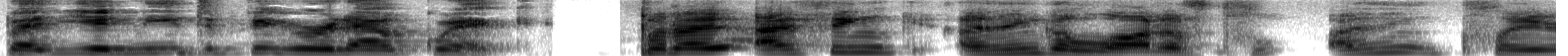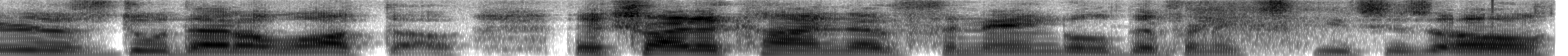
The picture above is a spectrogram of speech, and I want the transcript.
but you need to figure it out quick. But I, I think I think a lot of I think players do that a lot though. They try to kind of finagle different excuses. Oh,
